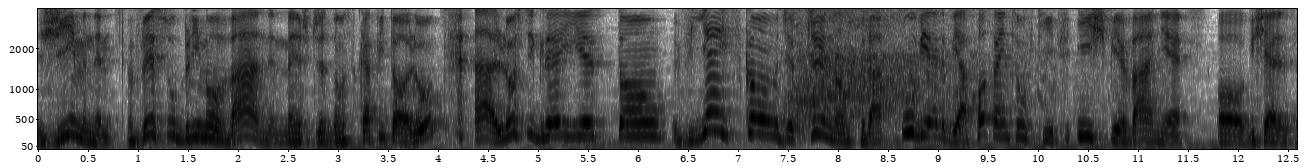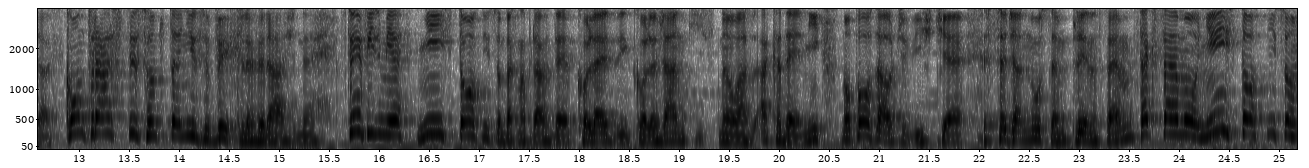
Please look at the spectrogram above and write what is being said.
zimnym, wysublimowanym mężczyzną z Kapitolu, a Lucy Gray jest tą wiejską dziewczyną, która uwielbia potańcówki i śpiewanie o wisielcach. Kontrasty są tutaj niezwykle wyraźne. W tym filmie nieistotni są tak naprawdę koledzy i koleżanki Snowa z Akademii, no poza oczywiście Sejanusem Plynthem. Tak samo nieistotni są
